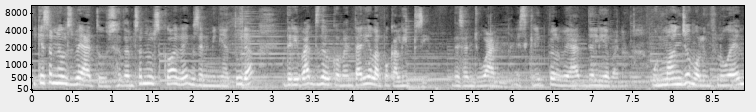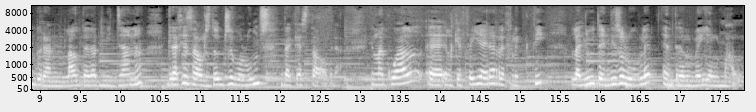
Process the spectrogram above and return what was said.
I què són els Beatus? Doncs són els còdecs en miniatura derivats del comentari a l'Apocalipsi, de Sant Joan, escrit pel Beat de Liébana, un monjo molt influent durant l'alta edat mitjana gràcies als 12 volums d'aquesta obra, en la qual eh, el que feia era reflectir la lluita indissoluble entre el bé i el mal.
